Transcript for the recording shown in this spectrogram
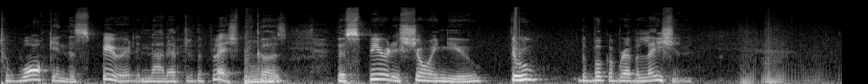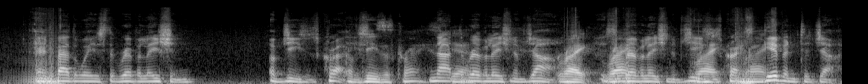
to walk in the Spirit and not after the flesh mm-hmm. because mm-hmm. the Spirit is showing you through the book of Revelation. And by the way, it's the revelation of Jesus Christ. Of Jesus Christ. Not yeah. the revelation of John. Right. It's right. the revelation of Jesus right, Christ right. given to John.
